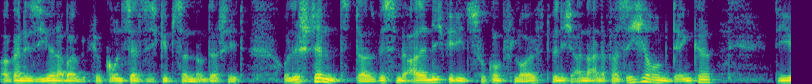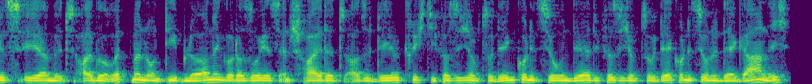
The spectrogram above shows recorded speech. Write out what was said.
organisieren, aber grundsätzlich gibt es einen Unterschied. Und es stimmt, da wissen wir alle nicht, wie die Zukunft läuft. Wenn ich an eine Versicherung denke, die jetzt eher mit Algorithmen und Deep Learning oder so jetzt entscheidet, also der kriegt die Versicherung zu den Konditionen, der die Versicherung zu der Kondition und der gar nicht,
